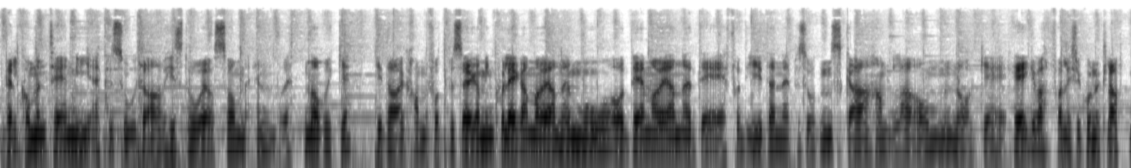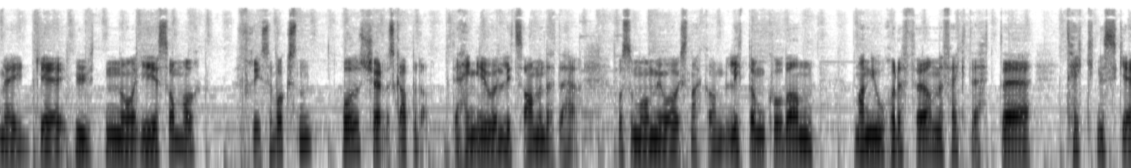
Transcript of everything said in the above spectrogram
Velkommen til en ny episode av Historier som endret Norge. I dag har vi fått besøk av min kollega Marianne Moe. Og det Marianne, det er fordi denne episoden skal handle om noe jeg i hvert fall ikke kunne klart meg eh, uten nå i sommer. Fryseboksen og kjøleskapet. da. Det henger jo litt sammen, dette her. Og så må vi jo også snakke om, litt om hvordan man gjorde det før vi fikk dette tekniske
